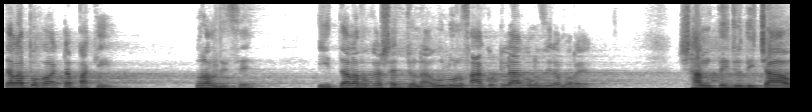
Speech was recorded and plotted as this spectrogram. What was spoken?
তেলাপোকা একটা পাখি উড়াল দিছে। এই তেলাপোকার সাহায্য না, উলুর ফাঁক উঠলে আগুন ফিরে মরে। শান্তি যদি চাও,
